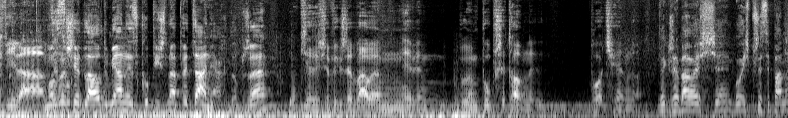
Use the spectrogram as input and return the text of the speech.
Chwila. Może wysłu- się dla odmiany skupisz na pytaniach, dobrze? Kiedy się wygrzebałem, nie wiem, byłem półprzytomny. Było ciemno. Wygrzebałeś się? Byłeś przysypany?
